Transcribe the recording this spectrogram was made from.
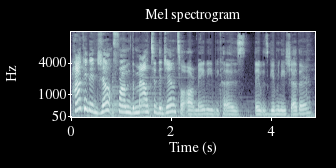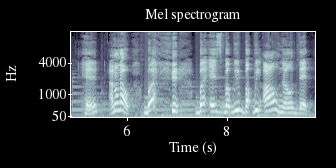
How could it jump from the mouth to the genital? Or maybe because they was giving each other head. I don't know. But but it's but we but we all know that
